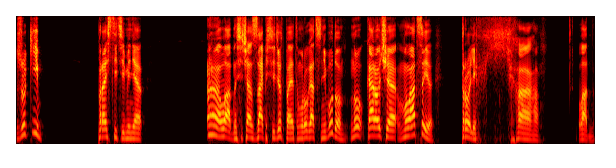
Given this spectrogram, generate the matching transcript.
Жуки, простите меня. Ладно, сейчас запись идет, поэтому ругаться не буду. Ну, короче, молодцы, тролли. Ладно.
